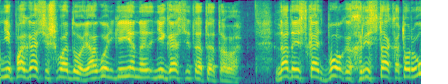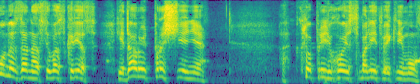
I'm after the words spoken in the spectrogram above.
не погасишь водой. Огонь гиена не гаснет от этого. Надо искать Бога, Христа, который умер за нас и воскрес, и дарует прощение. Кто приходит с молитвой к Нему?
